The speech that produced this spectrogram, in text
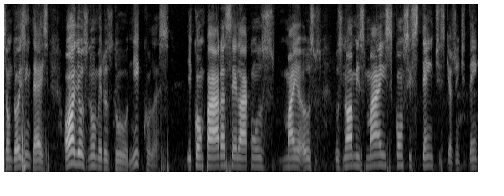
São dois em 10. Olha os números do Nicolas e compara, sei lá, com os, os, os nomes mais consistentes que a gente tem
